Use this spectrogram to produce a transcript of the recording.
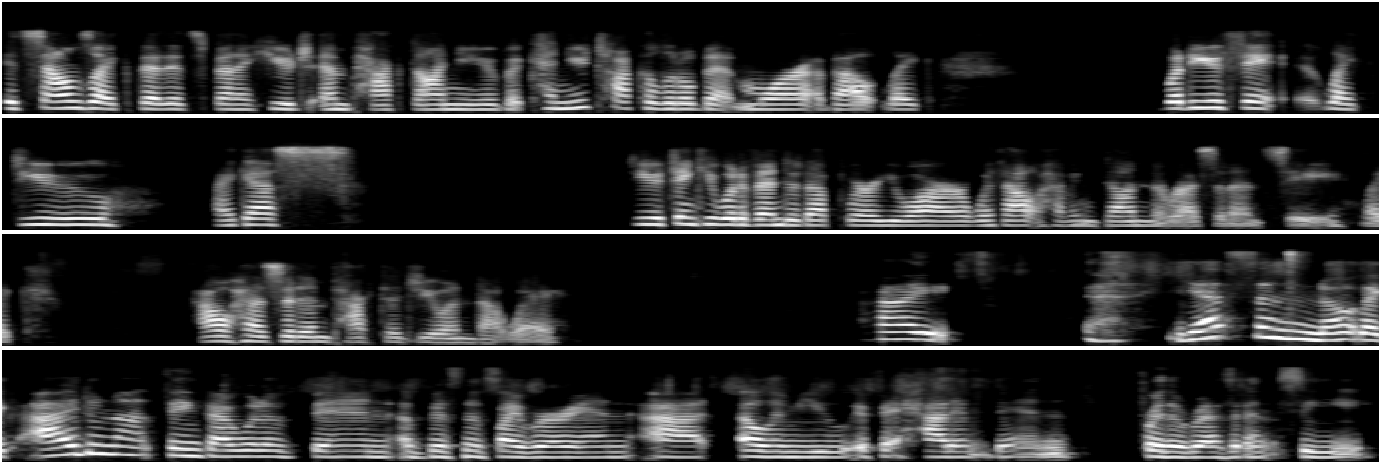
it sounds like that it's been a huge impact on you, but can you talk a little bit more about like, what do you think, like, do you, I guess, do you think you would have ended up where you are without having done the residency? Like, how has it impacted you in that way? I, yes and no, like I do not think I would have been a business librarian at LMU if it hadn't been for the residency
